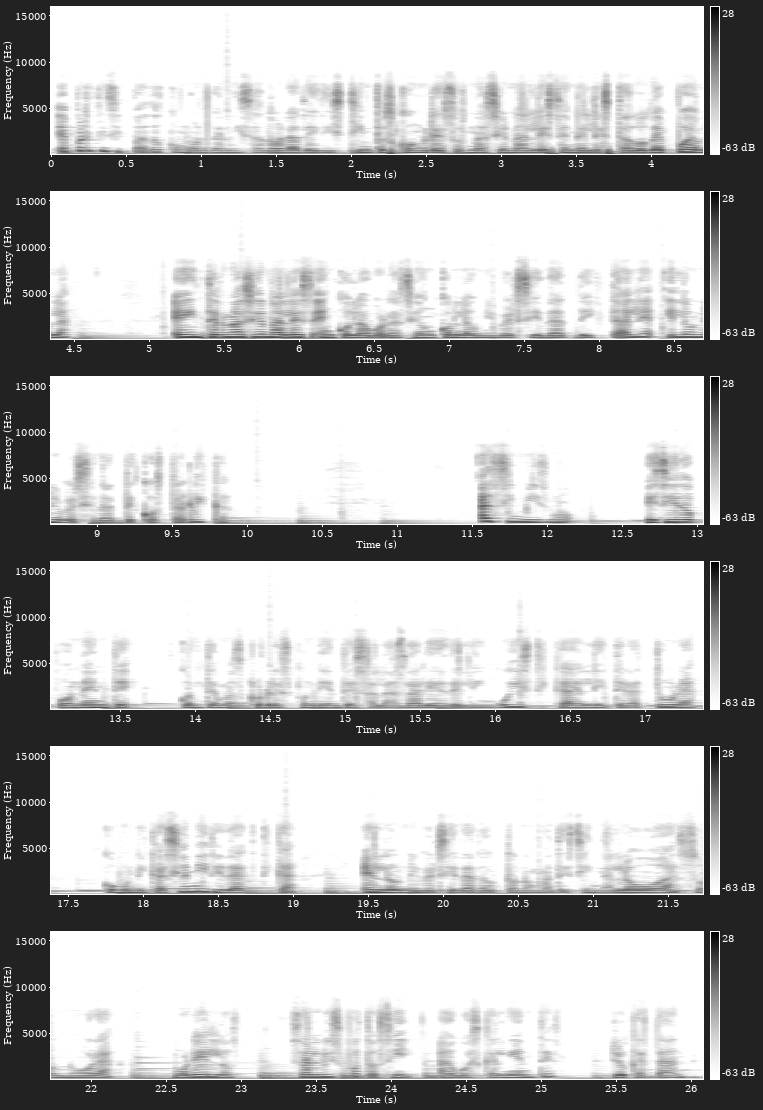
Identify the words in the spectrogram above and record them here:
He participado como organizadora de distintos congresos nacionales en el estado de Puebla e internacionales en colaboración con la Universidad de Italia y la Universidad de Costa Rica. Asimismo, he sido ponente con temas correspondientes a las áreas de lingüística, literatura, comunicación y didáctica en la Universidad Autónoma de Sinaloa, Sonora, Morelos, San Luis Potosí, Aguascalientes, Yucatán,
